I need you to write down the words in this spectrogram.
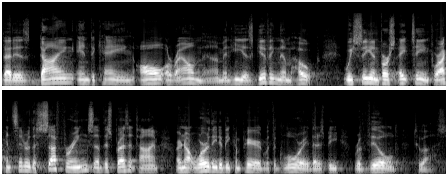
that is dying and decaying all around them, and he is giving them hope. We see in verse 18, For I consider the sufferings of this present time are not worthy to be compared with the glory that is be revealed to us.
